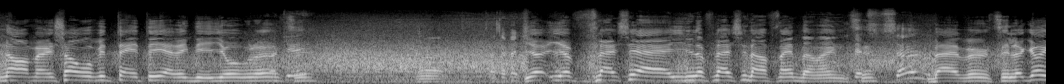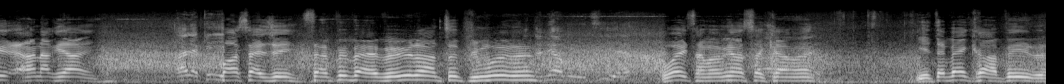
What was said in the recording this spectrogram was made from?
Non, mais un char au vide teinté avec des yo, là. OK. tu sais. Ouais. Ça fait Il a, il a flashé, à- il l'a flashé dans la fenêtre de même, tu sais. T'es-tu tout seul? Baveux. Tu sais, le gars en arrière, Ah, passager. C'est un peu baveux, là, entre toi puis moi, là. t'a mis en maudit, hein? Ouais, ça m'a mis en sacrament. Il était bien crampé, là.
